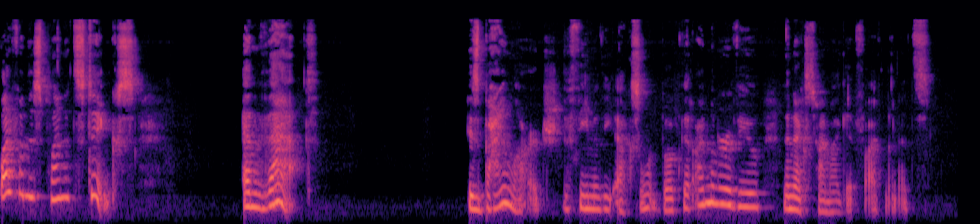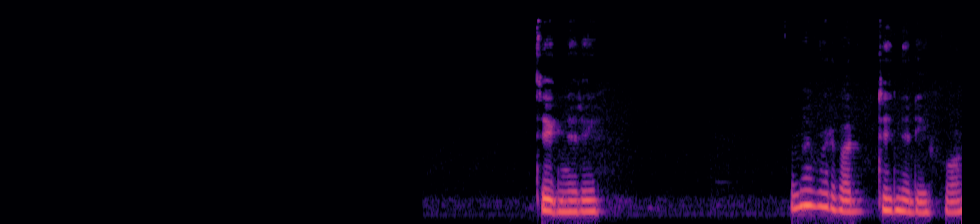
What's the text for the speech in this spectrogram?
life on this planet stinks. And that is by and large the theme of the excellent book that I'm going to review the next time I get five minutes. Dignity. What am I worried about dignity for?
